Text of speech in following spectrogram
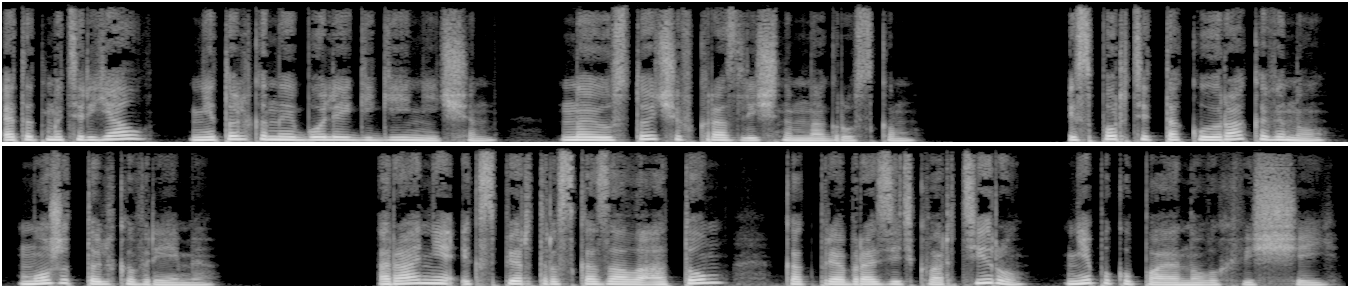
Этот материал не только наиболее гигиеничен, но и устойчив к различным нагрузкам. Испортить такую раковину может только время. Ранее эксперт рассказала о том, как преобразить квартиру, не покупая новых вещей.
